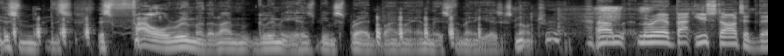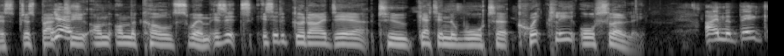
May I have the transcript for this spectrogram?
this, this, this foul rumor that I'm gloomy has been spread by my enemies for many years. It's not true. Um, Maria, back you started this. Just back yes. to you on on the cold swim. Is it is it a good idea to get in the water quickly or slowly? I'm a big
